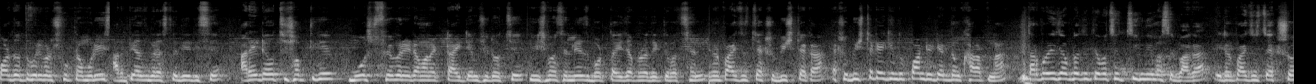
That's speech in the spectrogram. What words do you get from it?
পর্যাপ্ত পরিমাণ শুকনা মরিচ আর পেঁয়াজ বেরাস্তে দিয়ে দিছে। আর এটা হচ্ছে সব থেকে মোস্ট ফেভারিট আমার একটা আইটেম সেটা হচ্ছে ইলিশ মাছের লেজ ভর্তা, এই যে আপনারা দেখতে পাচ্ছেন। এটার প্রাইস হচ্ছে একশো বিশ টাকা। একশো বিশ টাকায় কিন্তু কোয়ান্টিটি একদম খারাপ না। তারপরে এই যে আপনারা দেখতে পাচ্ছেন চিংড়ি মাছের বাগা, এটার প্রাইস হচ্ছে একশো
